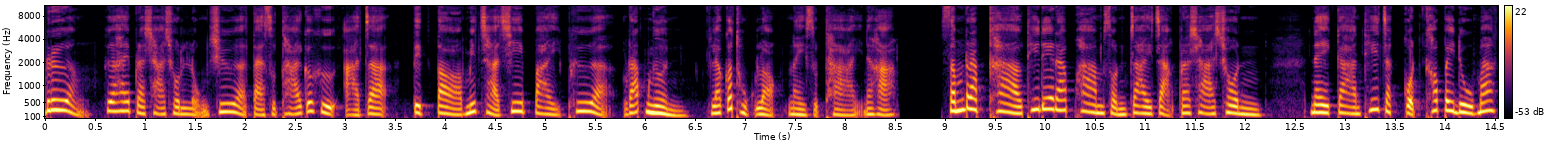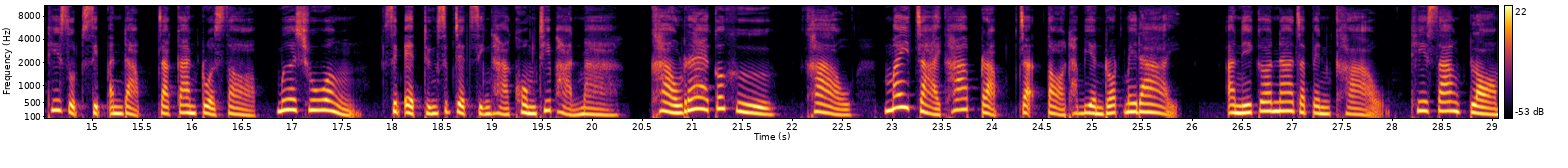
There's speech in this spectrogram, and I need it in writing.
เรื่องเพื่อให้ประชาชนหลงเชื่อ แต่สุดท้ายก็คืออาจจะติดต่อมิจฉาชีพไปเพื่อรับเงิน แล้วก็ถูกหลอกในสุดท้ายนะคะ สำหรับข่าวที่ได้รับความสนใจจากประชาชน ในการที่จะกดเข้าไปดูมากที่สุด 10 อันดับจากการตรวจสอบเมื่อช่วง 11-17 สิงหาคมที่ผ่านมา ข่าวแรกก็คือ ข่าวไม่จ่ายค่าปรับจะต่อทะเบียนรถไม่ได้ อันนี้ก็น่าจะเป็นข่าวที่สร้างปลอม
